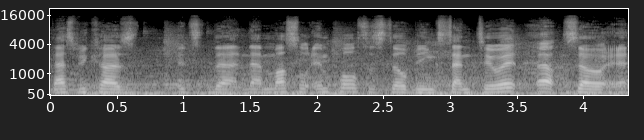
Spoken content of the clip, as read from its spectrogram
That's because it's that that muscle impulse is still being sent to it. Oh. So it,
